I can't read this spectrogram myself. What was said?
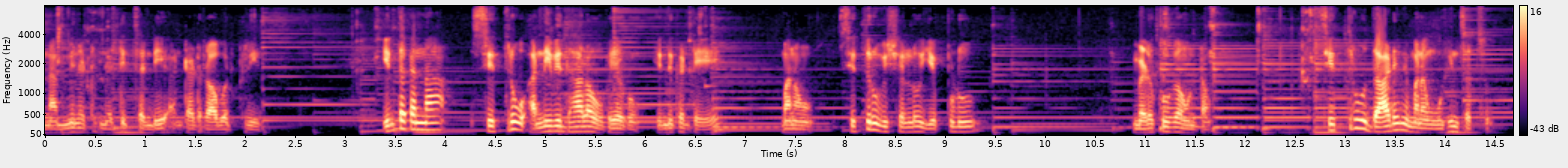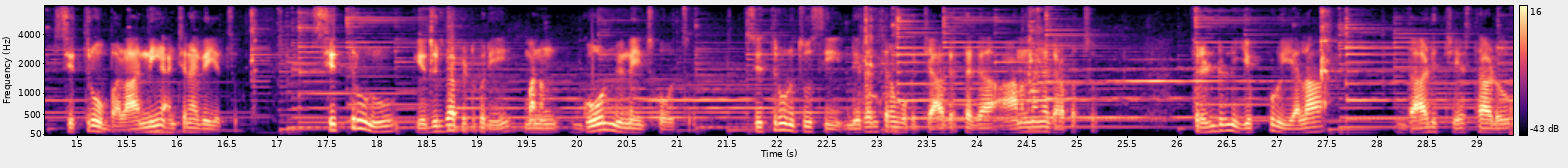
నమ్మినట్టు నటించండి అంటాడు రాబర్ట్ గ్రీన్ ఇంతకన్నా శత్రువు అన్ని విధాల ఉపయోగం. ఎందుకంటే మనం శత్రువు విషయంలో ఎప్పుడూ మెళకుగా ఉంటాం. శత్రువు దాడిని మనం ఊహించవచ్చు శత్రువు బలాన్ని అంచనా వేయచ్చు. శత్రువును ఎదురుగా పెట్టుకుని మనం గోల్ నిర్ణయించుకోవచ్చు. శత్రువును చూసి నిరంతరం ఒక జాగ్రత్తగా ఆనందంగా గడపచ్చు. ఫ్రెండ్ని ఎప్పుడు ఎలా దాడి చేస్తాడో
